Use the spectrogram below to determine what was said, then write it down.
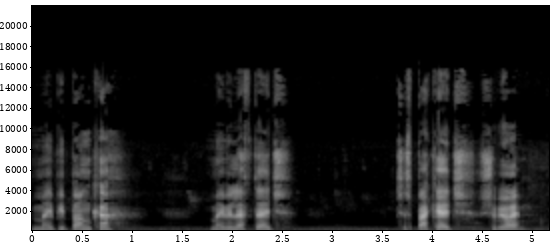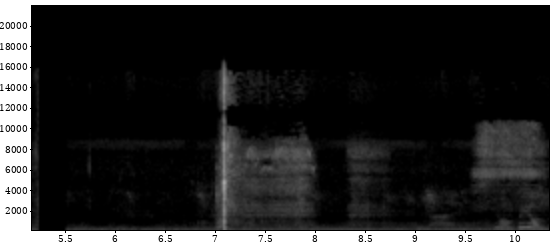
Maybe bunker, maybe left edge. Just back edge, should be right. Go on, be on.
